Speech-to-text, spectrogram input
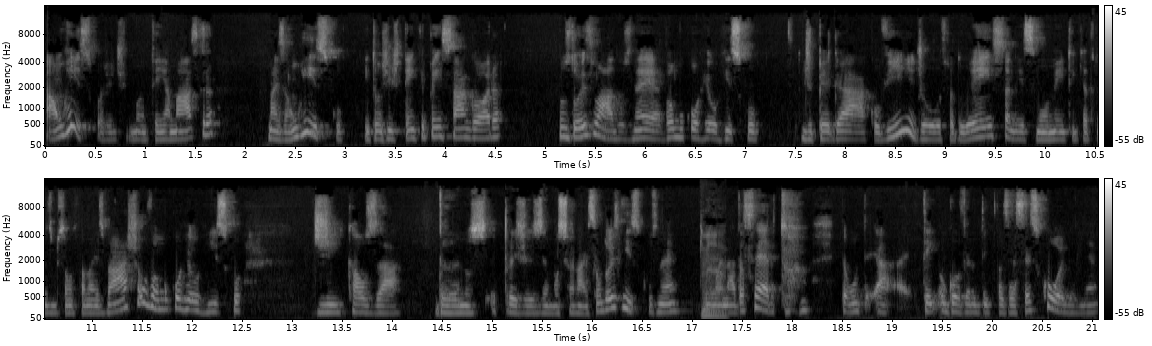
Há um risco, a gente mantém a máscara, mas há um risco. Então a gente tem que pensar agora nos dois lados, né? Vamos correr o risco de pegar a Covid ou outra doença nesse momento em que a transmissão está mais baixa, ou vamos correr o risco de causar danos e prejuízos emocionais. São dois riscos, né? Não é, é nada certo. Então, tem, o governo tem que fazer essa escolha, né?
